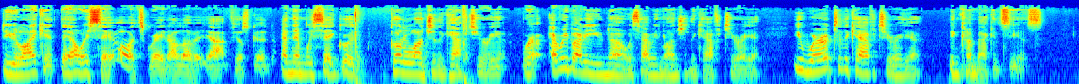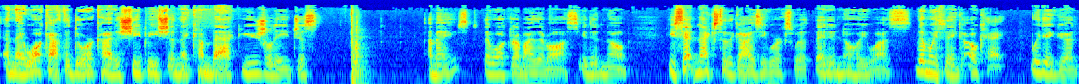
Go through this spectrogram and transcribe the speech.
do you like it? They always say, Oh, it's great. I love it. Yeah, it feels good. And then we say, Good. Go to lunch in the cafeteria, where everybody you know is having lunch in the cafeteria. You wear it to the cafeteria, then come back and see us. And they walk out the door kind of sheepish, and they come back usually just amazed. They walked right by their boss. He didn't know him. He sat next to the guys he works with. They didn't know who he was. Then we think, okay, we did good.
